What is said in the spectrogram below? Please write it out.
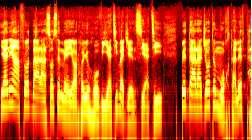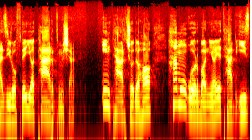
یعنی افراد بر اساس معیارهای هویتی و جنسیتی به درجات مختلف پذیرفته یا ترد میشن. این ترد شده ها همون قربانی های تبعیض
